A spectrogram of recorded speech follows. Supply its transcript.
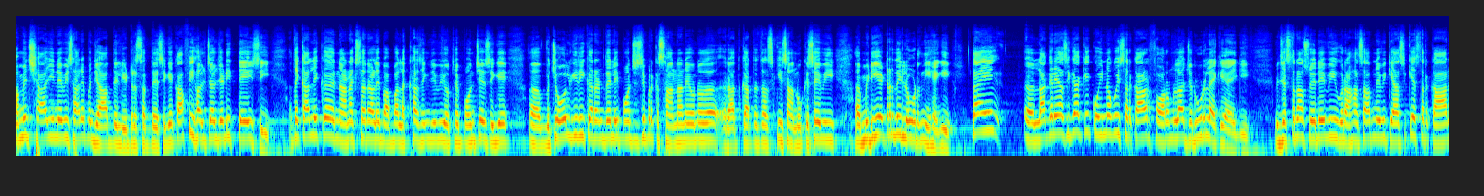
ਅਮਿਤ ਸ਼ਾਹ ਜੀ ਨੇ ਵੀ ਸਾਰੇ ਪੰਜਾਬ ਦੇ ਲੀਡਰ ਸੱਦੇ ਸੀਗੇ। ਕਾਫੀ ਹਲਚਲ ਜਿਹੜੀ ਤੇਜ਼ ਸੀ ਅਤੇ ਕੱਲ ਇੱਕ ਨਾਨਕਸਰ ਵਾਲੇ ਬਾਬਾ ਲੱਖਾ ਸਿੰਘ ਜੀ ਵੀ ਉੱਥੇ ਪਹੁੰਚੇ ਸੀਗੇ। ਵਿਚੋਲਗਿਰੀ ਕਰਨ ਦੇ ਲਈ ਪਹੁੰਚੇ ਸੀ ਪਰ ਕਿਸਾਨਾਂ ਨੇ ਉਹਨਾਂ ਦਾ ਰੱਦ ਕਰ ਦਿੱਤਾ ਸੀ ਕਿ ਸਾਨੂੰ ਕਿਸੇ ਵੀ ਮੀਡੀਏਟਰ ਦੀ ਲੋੜ ਨਹੀਂ ਹੈਗੀ। ਤਾਂ ਇਹ ਲੱਗ ਰਿਹਾ ਸੀਗਾ ਕਿ ਕੋਈ ਨਾ ਕੋਈ ਸਰਕਾਰ ਫਾਰਮੂਲਾ ਜ਼ਰੂਰ ਲੈ ਕੇ ਆਏਗੀ। ਜਿਸ ਤਰ੍ਹਾਂ ਸਵੇਰੇ ਵੀ ਉਗਰਾਹਾਂ ਸਾਹਿਬ ਨੇ ਵੀ ਕਿਹਾ ਸੀ ਕਿ ਸਰਕਾਰ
